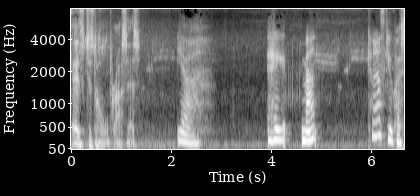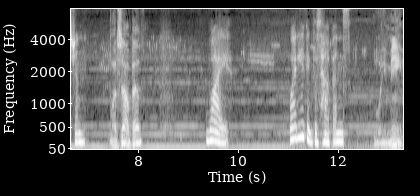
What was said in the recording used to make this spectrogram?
it's just a whole process. Yeah. Hey, Matt, can I ask you a question? What's up, Ev? Why? Why do you think this happens? What do you mean?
